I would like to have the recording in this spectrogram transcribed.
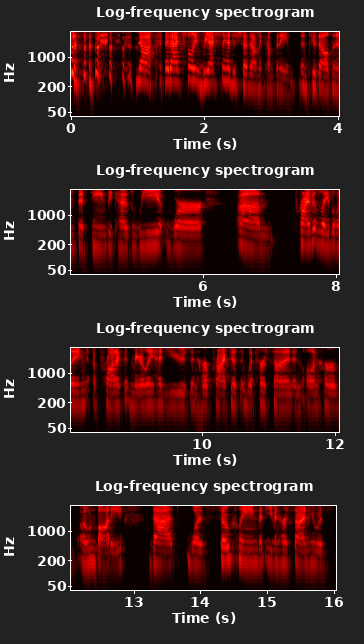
yeah. It actually, we actually had to shut down the company in 2015 because we were um, private labeling a product that Marilee had used in her practice and with her son and on her own body that was so clean that even her son, who was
